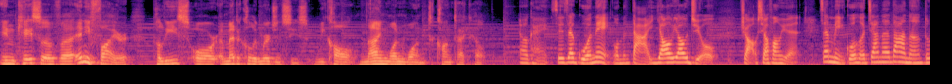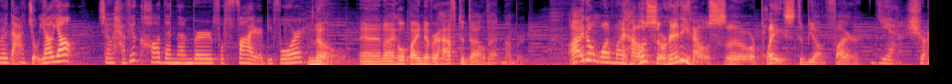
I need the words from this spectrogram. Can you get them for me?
In case of uh, any fire, police, or uh, medical emergencies, we call 911 to contact help. OK，所以在国内我们打幺幺九找消防员，在美国和加拿大呢都是打九幺幺。 So have you called that number for fire before? No, and I hope I never have to dial that number. I don't want my house or any house uh, or place to be on fire. Yeah, sure.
